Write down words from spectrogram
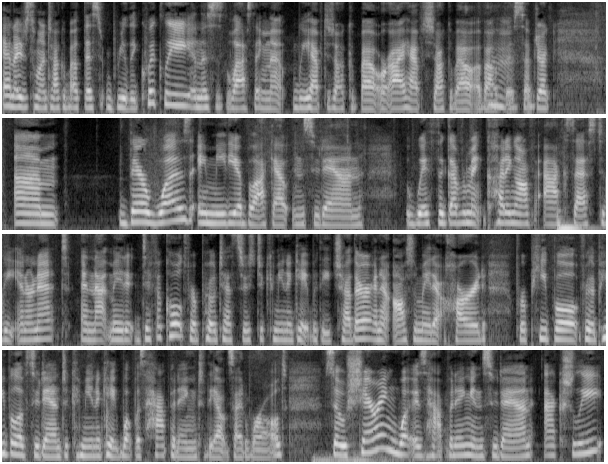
and I just want to talk about this really quickly, and this is the last thing that we have to talk about, or I have to talk about about this subject. Um, there was a media blackout in Sudan with the government cutting off access to the internet, and that made it difficult for protesters to communicate with each other, and it also made it hard for people for the people of Sudan to communicate what was happening to the outside world. So sharing what is happening in Sudan actually,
